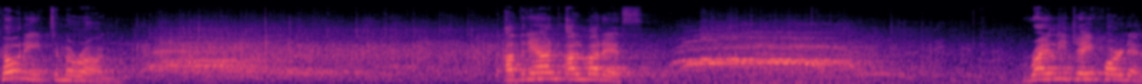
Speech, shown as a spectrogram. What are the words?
Cody Timarong. Adrián Álvarez. Riley J. Harden.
